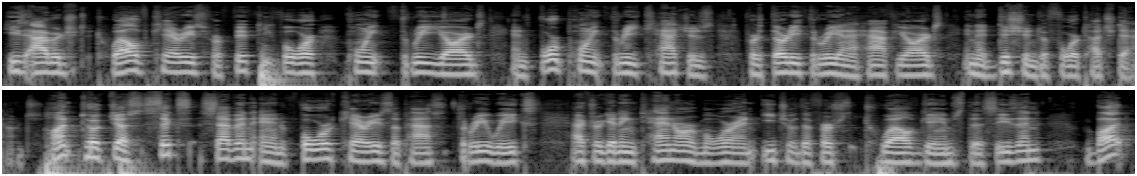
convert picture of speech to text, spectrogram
he's averaged 12 carries for 54.3 yards and 4.3 catches for 33.5 yards, in addition to four touchdowns. Hunt took just 6, 7, and 4 carries the past three weeks after getting 10 or more in each of the first 12 games this season, but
